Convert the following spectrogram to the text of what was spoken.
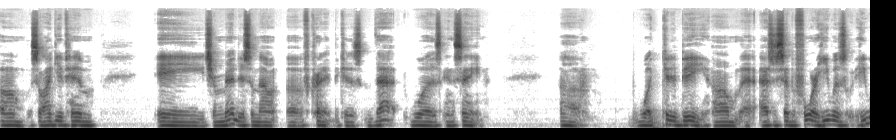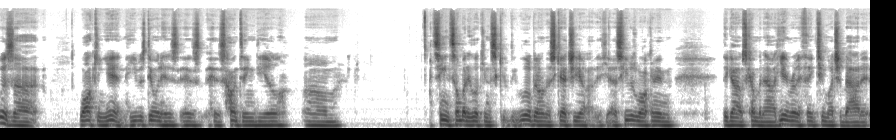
Um, so I give him a tremendous amount of credit because that was insane. Uh, what could it be? Um, as I said before, he was he was uh, walking in. He was doing his his his hunting deal. Um, seen somebody looking a little bit on the sketchy uh, as he was walking in. The guy was coming out. He didn't really think too much about it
